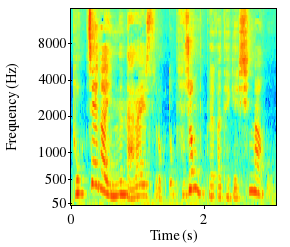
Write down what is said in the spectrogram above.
독재가 있는 나라일수록 또 부정부패가 되게 심하고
